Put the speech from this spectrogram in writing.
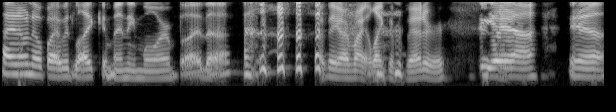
I don't know if I would like him anymore, but uh I think I might like him better. yeah. Yeah.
